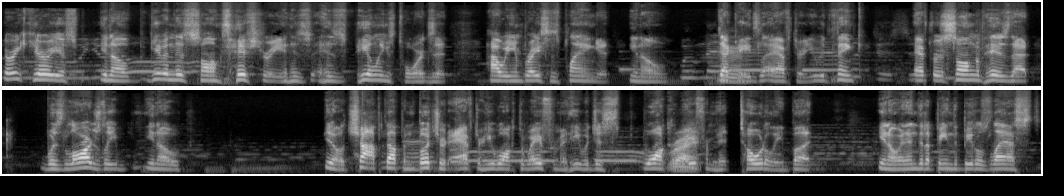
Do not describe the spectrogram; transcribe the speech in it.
Very curious, you know, given this song's history and his his feelings towards it, how he embraces playing it, you know, decades after. You would think after a song of his that was largely, you know, you know, chopped up and butchered after he walked away from it, he would just walk away from it totally. But you know, it ended up being the Beatles' last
